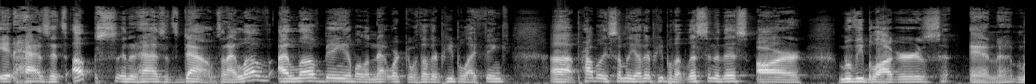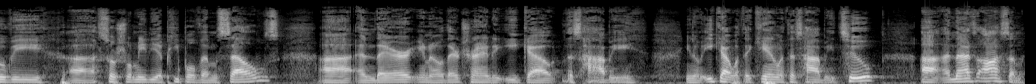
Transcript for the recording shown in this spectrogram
it has its ups and it has its downs. And I love, I love being able to network with other people. I think, uh, probably some of the other people that listen to this are movie bloggers and movie, uh, social media people themselves. Uh, and they're, you know, they're trying to eke out this hobby, you know, eke out what they can with this hobby too. Uh, and that's awesome.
